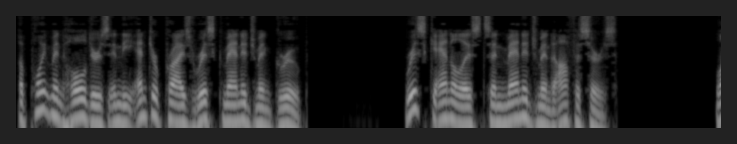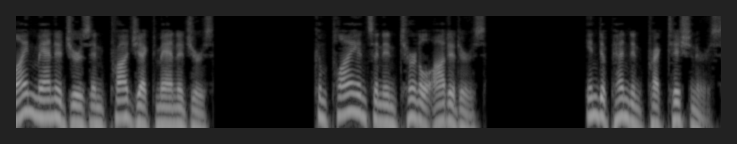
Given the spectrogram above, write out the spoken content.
Appointment holders in the Enterprise Risk Management Group Risk analysts and management officers Line managers and project managers Compliance and internal auditors Independent practitioners.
